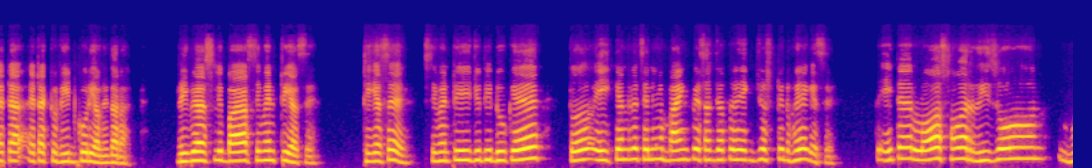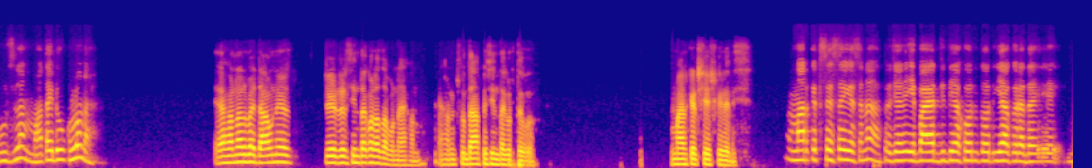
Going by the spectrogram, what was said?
এটা এটা একটু রিড করি আমি দাঁড়া। প্রিভিয়াসলি বায়ার সিমেন্ট্রি আছে ঠিক আছে? সিমেন্ট্রি যদি ঢুকে, তো এই ক্যান্ডেলের সেলিং এ বাইং প্রেসার যত এক্সজস্টেড হয়ে গেছে। তো এইটা লস হওয়ার রিজন বুঝলাম, মাথায় ঢুকলো না? এখন আর ভাই ডাউনের ট্রেডের চিন্তা করা যাব না এখন। এখন শুধু আপে চিন্তা করতে হবে। মার্কেট শেষ করে দিস মার্কেট শেষ হয়ে গেছে না? তো যে এই বায়ার যদি এখন তোর ইয়া করে দেয়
